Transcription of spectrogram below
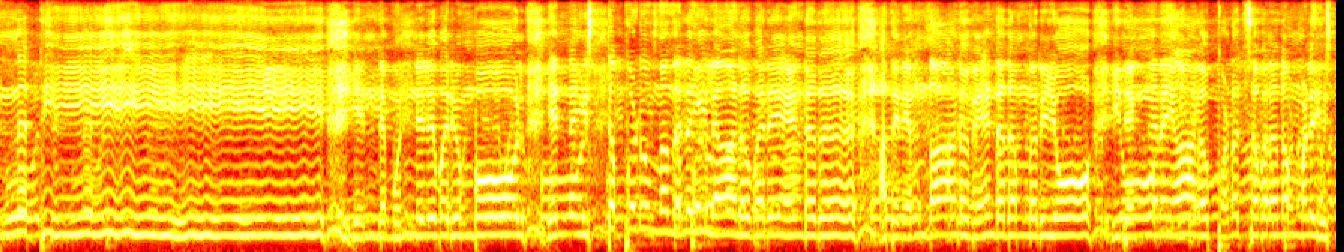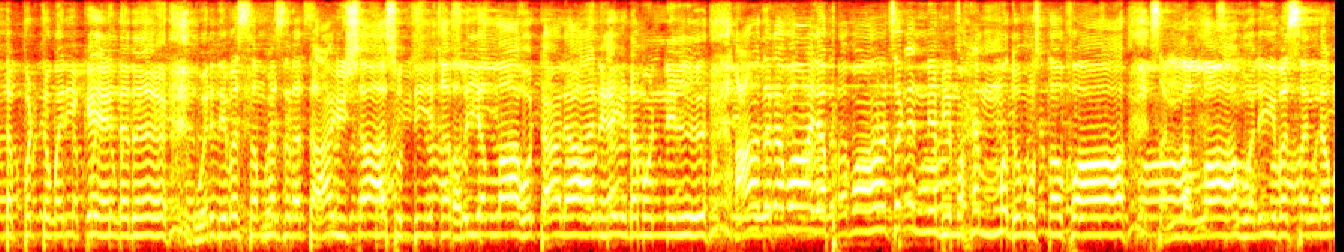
નથી എന്റെ മുന്നിൽ വരുമ്പോൾ എന്നെ ഇഷ്ടപ്പെടുന്ന നിലയിലാണ് വരേണ്ടത്. അതിനെന്താണ് വേണ്ടതെന്നറിയോ? ഇതെങ്ങനെയാണ് പടച്ചവരെ നമ്മൾ ഇഷ്ടപ്പെട്ട് മരിക്കേണ്ടത്? ഒരു ദിവസം ഹസ്രത്ത് ആയിഷ സുദ്ദീഖ റളിയല്ലാഹു തആല അൻഹയുടെ മുന്നിൽ ആദരവായ പ്രവാചകൻ നബി മുഹമ്മദ് മുസ്തഫ സല്ലല്ലാഹു അലൈഹി വസല്ലമ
